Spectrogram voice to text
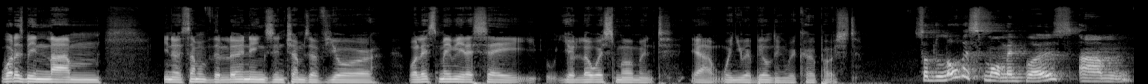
what has been, um, you know, some of the learnings in terms of your, well, let's maybe let's say your lowest moment, yeah, when you were building Recurpost. So the lowest moment was um,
